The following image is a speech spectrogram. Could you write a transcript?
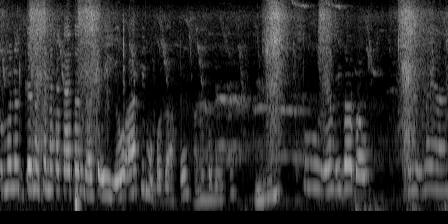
Sumunod ka na sa nakatatanda sa iyo. Ate mo baga ako. Ano ba ito? Hmm? Oo, yung ibabaw. Dali na yan.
